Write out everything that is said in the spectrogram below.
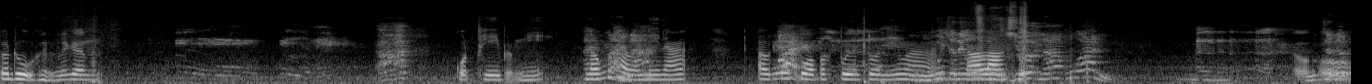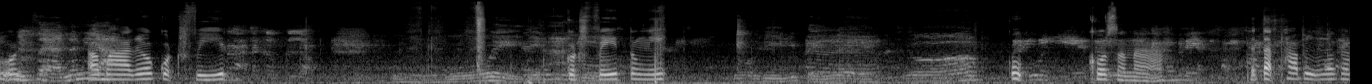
ก็ดูเห็นแล้วกัน กดเพย์แบบนี้ เราก็ทำแบบนี้นะ เอาเจ้าตัวปักปืนตัวนี้มาโอ้านว่าล่างสุดอะนะอ้วนโอ้จะได้โหเป็นแสนนะเนี่ยเอามาแล้วกดฟีด โอ้ย กดฟีดตรงนี้ดวงดีที่เป็นเลยเหรออุยโฆษณาจะตัดภาพไปเลยแล้วกัน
